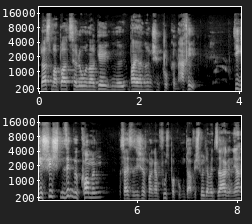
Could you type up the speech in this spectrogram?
Lass mal Barcelona gegen Bayern München gucken. Ach, die Geschichten sind gekommen. Das heißt nicht, dass man keinen Fußball gucken darf. Ich will damit sagen, ja,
